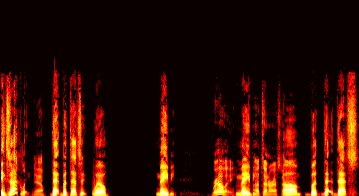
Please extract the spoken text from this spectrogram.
Exactly. Yeah. That but that's it well maybe. Really? Maybe. That's interesting. Um but that that's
